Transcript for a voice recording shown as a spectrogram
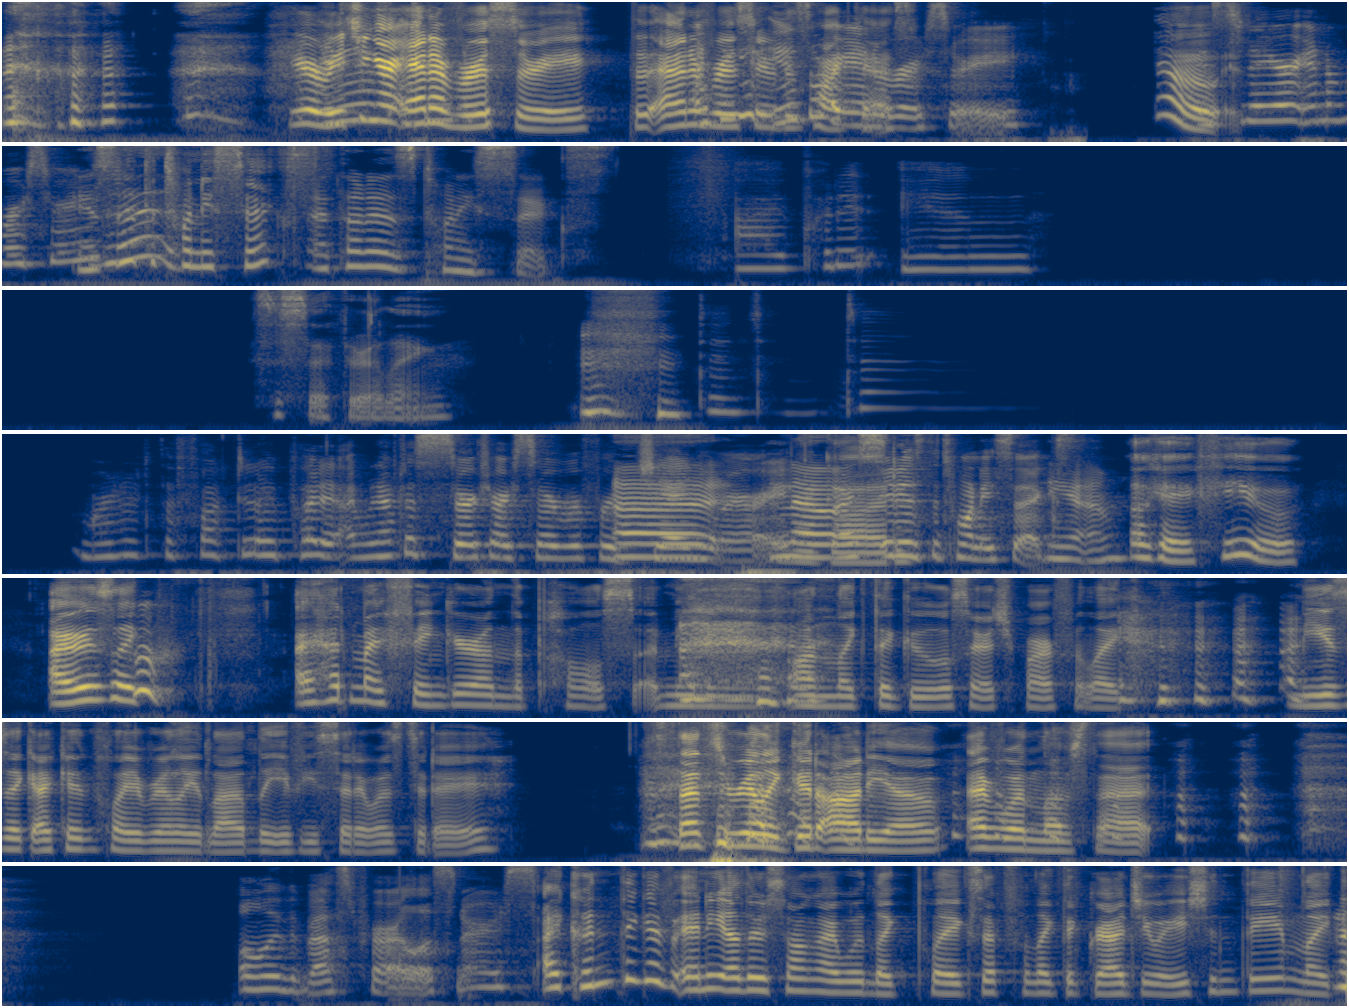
We are reaching is- our I think- anniversary. The I anniversary think it of is the our podcast. anniversary. No, Is today our anniversary? Is isn't it it? the twenty sixth? I thought it was 26. I put it in. This is so thrilling. Dun, dun, dun. Where did the fuck did I put it? I'm gonna have to search our server for Uh, January. no, I I it God. is the 26th. yeah. Okay, phew. I was like, Whew. I had my finger on the pulse, uh, meaning on like the Google search bar for like music I could play really loudly if you said it was today. That's really good audio. Everyone loves that. Only the best for our listeners. I couldn't think of any other song I would like play except for like the graduation theme. Like,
